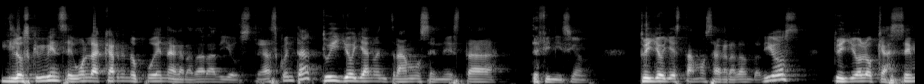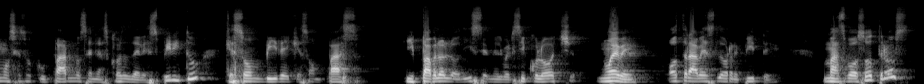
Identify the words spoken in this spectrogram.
y los que viven según la carne no pueden agradar a Dios. ¿Te das cuenta? Tú y yo ya no entramos en esta definición. Tú y yo ya estamos agradando a Dios. Tú y yo lo que hacemos es ocuparnos en las cosas del Espíritu, que son vida y que son paz. Y Pablo lo dice en el versículo 8, 9, otra vez lo repite. Mas vosotros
